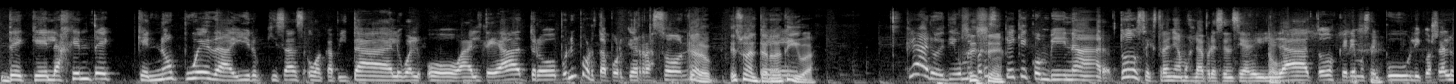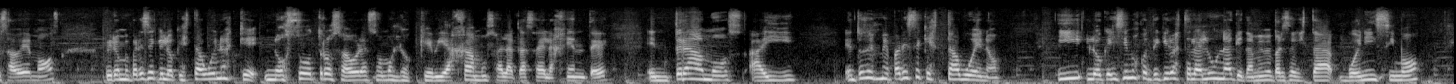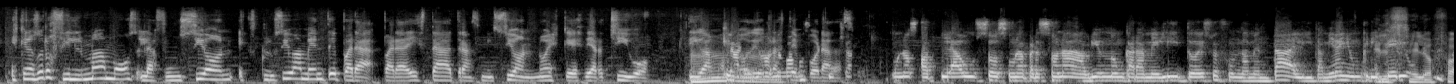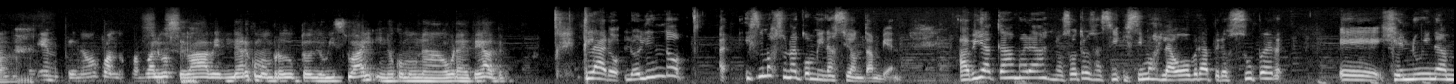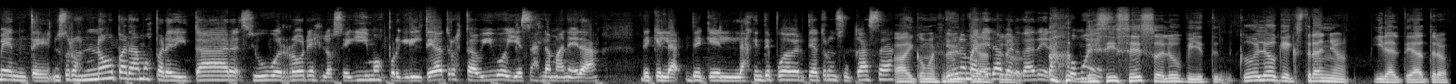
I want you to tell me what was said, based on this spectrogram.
de que la gente que no pueda ir quizás o a Capital o al, teatro, no importa por qué razón. Claro, es una alternativa. Eh, claro, y digo, me parece que hay que combinar. Todos extrañamos la presenciabilidad, todos queremos el público, ya lo sabemos pero me parece que lo que está bueno es que nosotros ahora somos los que viajamos a la casa de la gente, entramos ahí, entonces me parece que está bueno. Y lo que hicimos con Te Quiero hasta la Luna, que también me parece que está buenísimo, es que nosotros filmamos la función exclusivamente para, para esta transmisión, no es que es de archivo, digamos, ah. de otras temporadas unos aplausos, una persona abriendo un caramelito, eso es fundamental. Y también hay un criterio diferente, ¿no? Cuando, cuando algo se va a vender como un producto audiovisual y no como una obra de teatro. Claro, lo lindo, hicimos una combinación también. Había cámaras, nosotros así hicimos la obra, pero súper eh, genuinamente. Nosotros no paramos para editar, si hubo errores lo seguimos porque el teatro está vivo y esa es la manera de que la, de que la gente pueda ver teatro en su casa de una manera verdadera. ¿Cómo Decís eso, Lupi. Lo que extraño ir al teatro.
